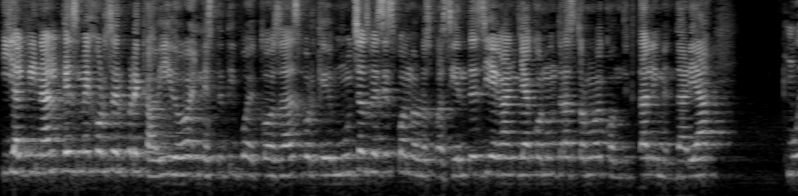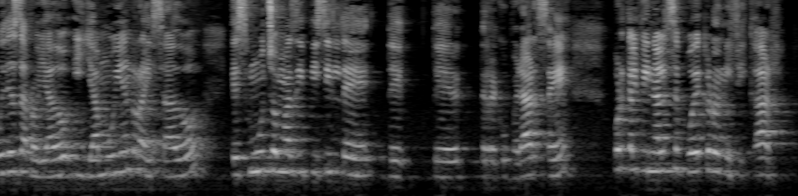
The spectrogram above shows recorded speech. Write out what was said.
y al final es mejor ser precavido en este tipo de cosas porque muchas veces cuando los pacientes llegan ya con un trastorno de conducta alimentaria muy desarrollado y ya muy enraizado, es mucho más difícil de, recuperarse porque al final se puede cronificar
